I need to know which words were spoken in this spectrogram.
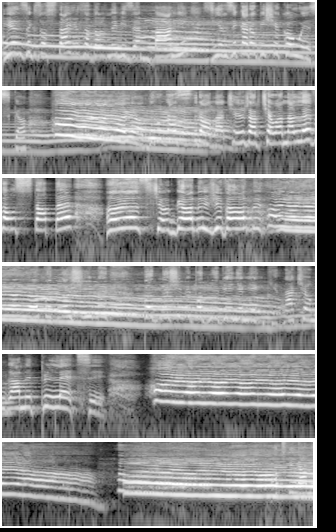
Język zostaje za dolnymi zębami, z języka robi się kołyska. Druga strona, ciężar ciała na lewą stopę, a ściągamy, ziewamy. Podnosimy, podnosimy podniebienie miękkie, naciągamy plecy. Otwieramy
